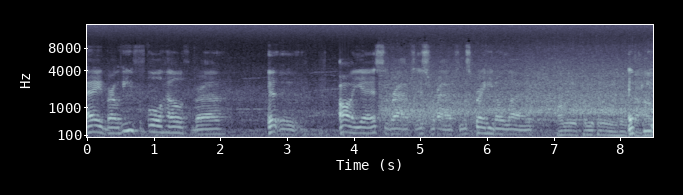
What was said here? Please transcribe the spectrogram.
Hey, bro, he full health, bro. It, it- oh yeah, it's raps, it's raps. It's great he don't lag. Kami, Kami can only hope If he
